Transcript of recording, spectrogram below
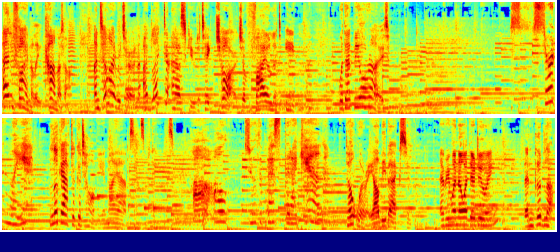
And finally, Kanata. Until I return, I'd like to ask you to take charge of Violet Eden. Would that be all right? Certainly. Look after Kotomi in my absence, please. Uh, I'll do the best that I can. Don't worry, I'll be back soon. Everyone know what they're doing? Then good luck.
